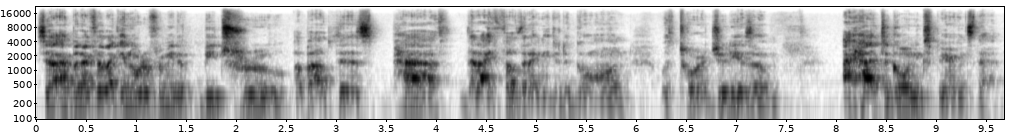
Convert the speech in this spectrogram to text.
So, I, but I feel like in order for me to be true about this path that I felt that I needed to go on with Torah Judaism, I had to go and experience that.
